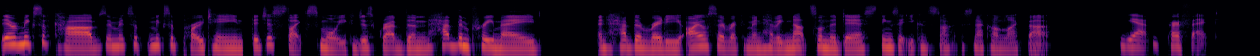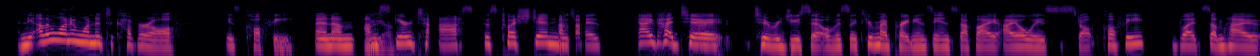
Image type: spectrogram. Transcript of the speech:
they're a mix of carbs, and it's a mix of, mix of protein. They're just like small. You can just grab them, have them pre made and have them ready. I also recommend having nuts on the desk, things that you can snack, snack on like that. Yeah, perfect. And the other one I wanted to cover off is coffee. And I'm oh, I'm yeah. scared to ask this question because I've had to to reduce it obviously through my pregnancy and stuff. I I always stop coffee, but somehow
